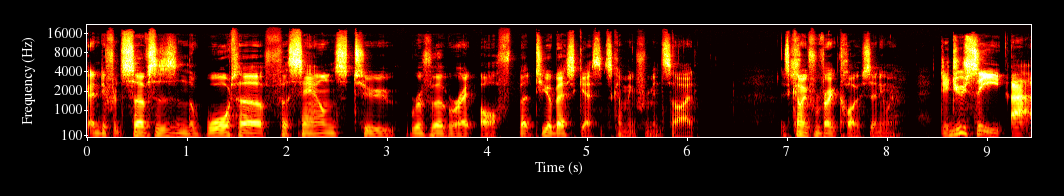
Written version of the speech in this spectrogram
and different surfaces and the water for sounds to reverberate off. But to your best guess, it's coming from inside. It's coming from very close, anyway. Did you see uh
